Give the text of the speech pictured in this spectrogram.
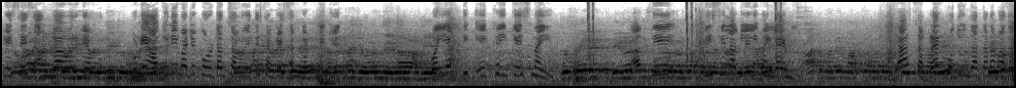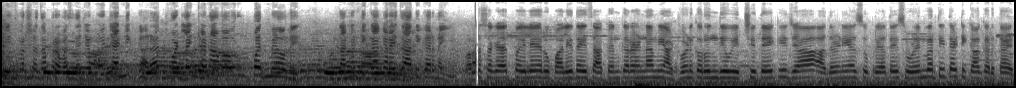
केसेस अंगावर घेऊन पुणे अजूनही माझे कोर्टात चालू आहे. ते सगळे संघटनेचे वैयक्तिक एकही केस नाही. अगदी पी सी लागलेली महिला आहे मी. या सगळ्यांमधून जाताना माझा वीस वर्षाचा प्रवास त्याच्यामुळे ज्यांनी घरात वडिलांच्या नावावरून पद मिळवले त्यांना टीका करायचा अधिकार नाही सगळ्यात पहिले रुपालीताई चाकणकरांना मी आठवण करून देऊ इच्छिते की ज्या आदरणीय सुप्रियाताई सुळेंवरती त्या टीका करतायत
